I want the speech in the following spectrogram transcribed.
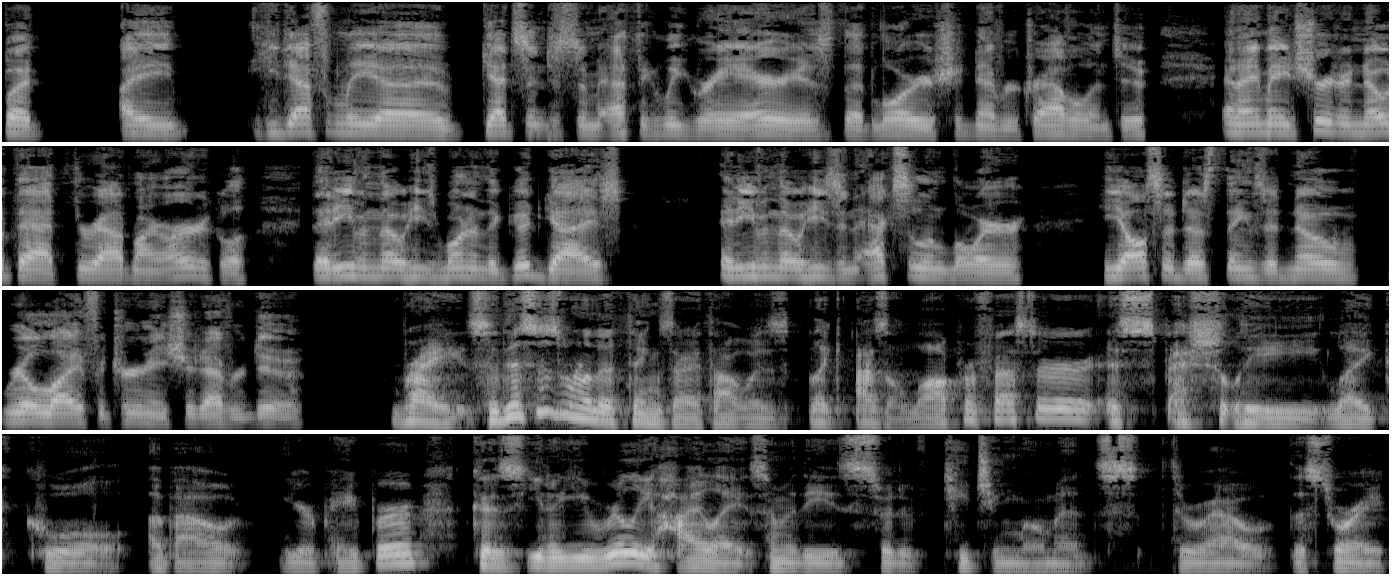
But I he definitely uh, gets into some ethically gray areas that lawyers should never travel into. And I made sure to note that throughout my article that even though he's one of the good guys, and even though he's an excellent lawyer, he also does things that no real life attorney should ever do. Right. So this is one of the things that I thought was like as a law professor, especially like cool about your paper because you know you really highlight some of these sort of teaching moments throughout the story.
